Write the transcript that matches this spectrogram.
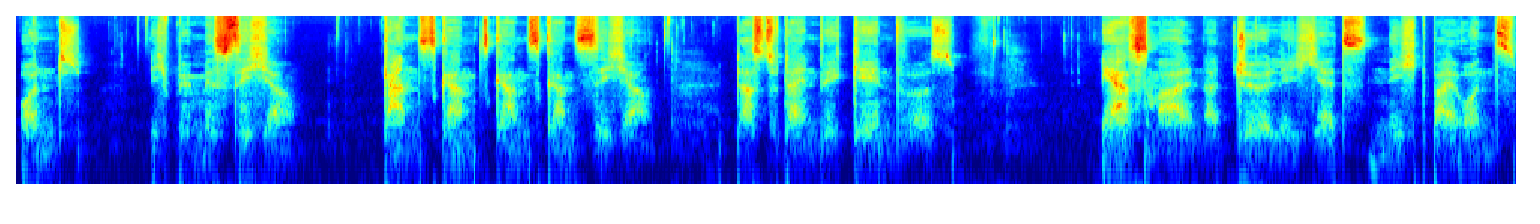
Und ich bin mir sicher, ganz, ganz, ganz, ganz sicher, dass du deinen Weg gehen wirst. Erstmal natürlich jetzt nicht bei uns.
